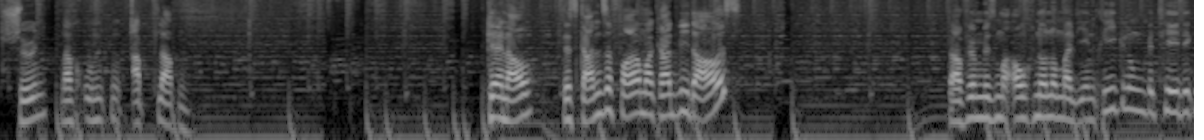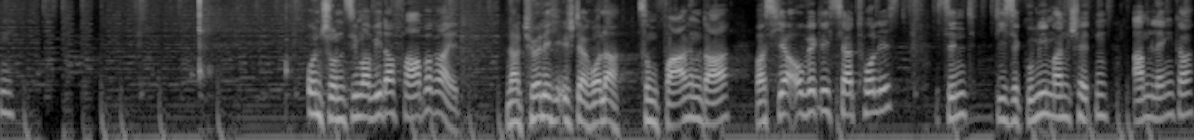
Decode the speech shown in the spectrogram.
schön nach unten abklappen. Genau, das Ganze fahren wir gerade wieder aus. Dafür müssen wir auch nur noch mal die Entriegelung betätigen. Und schon sind wir wieder fahrbereit. Natürlich ist der Roller zum Fahren da. Was hier auch wirklich sehr toll ist, sind diese Gummimanschetten am Lenker.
